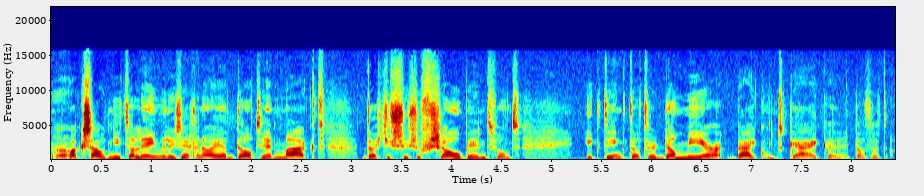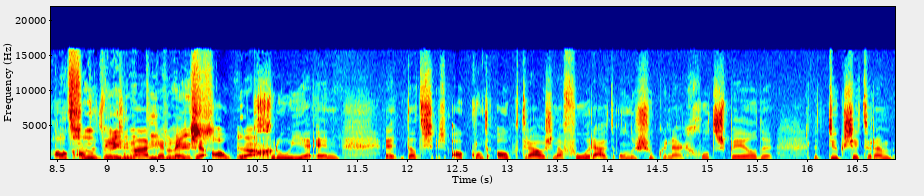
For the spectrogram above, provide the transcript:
ja. Maar ik zou het niet alleen willen zeggen, nou ja, dat hè, maakt dat je zus of zo bent. Want ik denk dat er dan meer bij komt kijken. Dat het ook altijd weer te maken heeft met je Ja. opgroeien. En hè, dat is, is ook, komt ook trouwens naar voren uit onderzoeken naar godsbeelden. Natuurlijk zit er een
